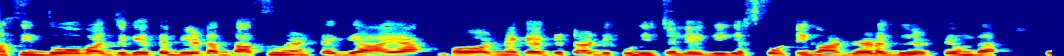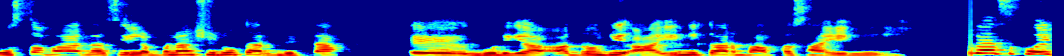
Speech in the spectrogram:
ਅਸੀਂ 2 ਵਜ ਗਏ ਤੇ ਬੇਟਾ 10 ਮਿੰਟ ਤੇ ਗਿਆ ਆ। ਗੌਡ ਨੇ ਕਿਹਾ ਕਿ ਤੁਹਾਡੀ ਕੁੜੀ ਚਲੇ ਗਈ ਹੈ ਸਕਿਉਰਟੀ ਗਾਰਡ ਜਿਹੜਾ ਗੇਟ ਤੇ ਹੁੰਦਾ। ਉਸ ਤੋਂ ਬਾਅਦ ਅਸੀਂ ਲੱਭਣਾ ਸ਼ੁਰੂ ਕਰ ਦਿੱਤਾ ਤੇ ਗੁੜੀਆ ਅਦੋਂ ਦੀ ਆਈ ਨਹੀਂ, ਘਰ ਵਾਪਸ ਆਈ ਨਹੀਂ ਬਸ ਕੁਝ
